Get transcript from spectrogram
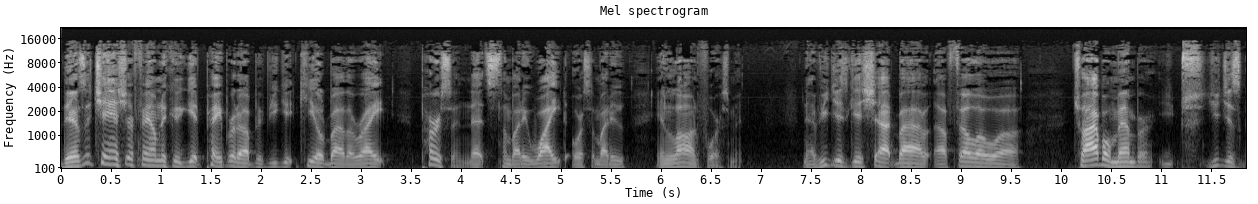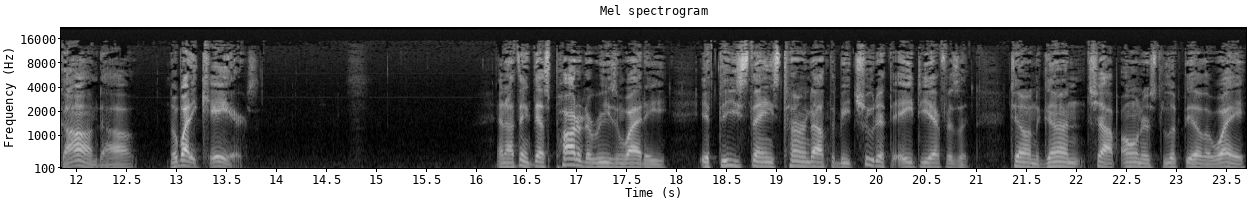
there's a chance your family could get papered up if you get killed by the right person. That's somebody white or somebody in law enforcement. Now, if you just get shot by a fellow uh, tribal member, you, you just gone, dog. Nobody cares. And I think that's part of the reason why they, if these things turned out to be true, that the ATF is a, telling the gun shop owners to look the other way.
